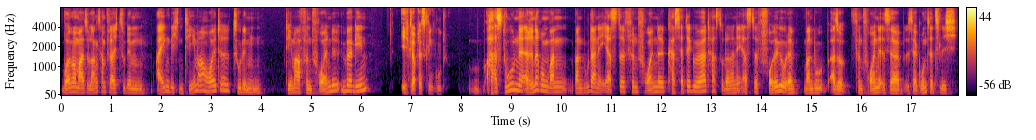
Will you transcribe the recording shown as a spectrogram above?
wollen wir mal so langsam vielleicht zu dem eigentlichen Thema heute, zu dem Thema Fünf Freunde übergehen? Ich glaube, das klingt gut. Hast du eine Erinnerung, wann, wann du deine erste Fünf Freunde Kassette gehört hast oder deine erste Folge oder wann du, also Fünf Freunde ist ja, ist ja grundsätzlich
